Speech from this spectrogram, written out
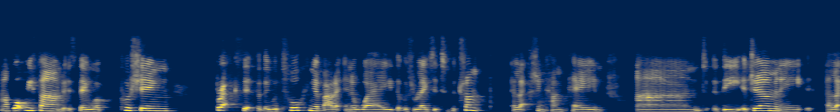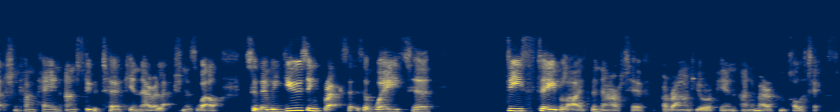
And what we found is they were pushing Brexit, but they were talking about it in a way that was related to the Trump election campaign and the Germany election campaign and to do with Turkey in their election as well. So they were using Brexit as a way to destabilize the narrative around European and American politics.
